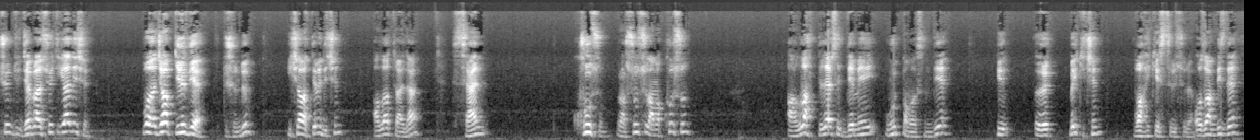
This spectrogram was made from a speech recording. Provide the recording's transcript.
çünkü Cebrail sürekli geldiği için buna cevap gelir diye düşündü. İnşallah demediği için Allah Teala sen kulsun, Rasulsun ama kulsun. Allah dilerse demeyi unutmamalısın diye bir öğretmek için vahiy kesti bir süre. O zaman biz de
